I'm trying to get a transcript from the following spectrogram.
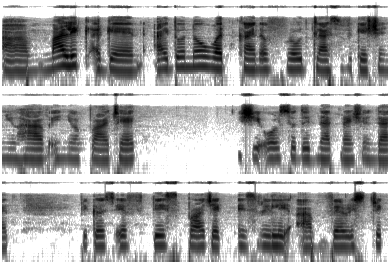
um, Malik again I don't know what kind of road classification you have in your project she also did not mention that because if this project is really a very strict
